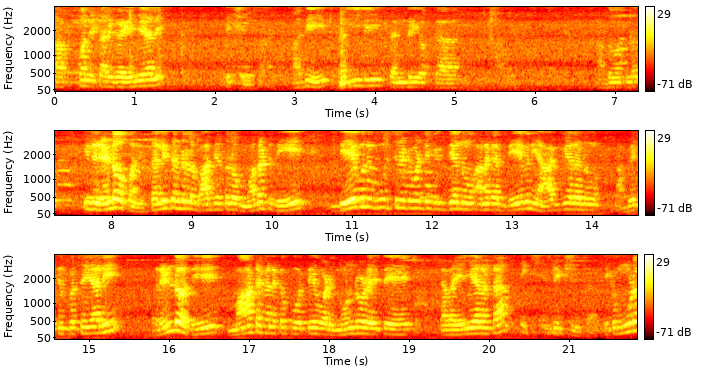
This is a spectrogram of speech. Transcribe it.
తప్పనిసరిగా ఏం చేయాలి? శిక్షించాలి. అది తల్లి తండ్రి యొక్క అర్థమవుతుందా? ఇది రెండవ పని. తల్లిదండ్రుల బాధ్యతలో మొదటిది దేవుని గూర్చినటువంటి విద్యను అనగా దేవుని ఆజ్ఞలను అభ్యసింపచేయాలి. రెండోది మాట వినకపోతే వాడి మొండోడైతే కదా ఏం చేయాలంట? శిక్షించాలి. ఇక మూడో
